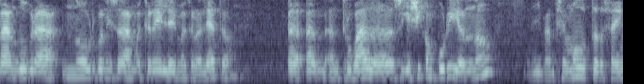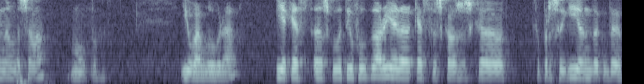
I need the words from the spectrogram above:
van lograr no urbanitzar Macarella i Macarelleta eh, en, en trobades i així com podien, no? I van fer molta de feina amb això, molta. I ho van lograr. I aquest el col·lectiu folclòric era aquestes coses que, que perseguien de, de,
